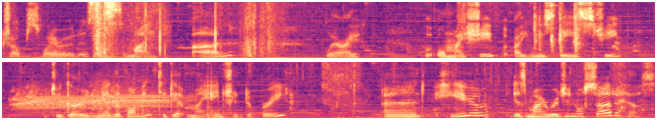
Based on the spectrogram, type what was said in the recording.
shops, whatever it is. This is my barn where I put all my sheep. I use these sheep to go nether bombing to get my ancient debris. And here is my original starter house.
